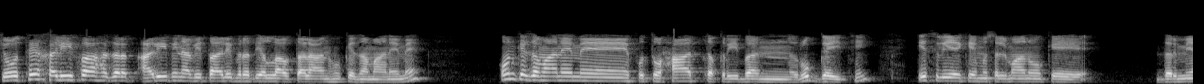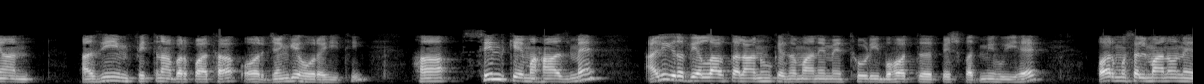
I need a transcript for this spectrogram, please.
چوتھے خلیفہ حضرت علی بن ابی طالب رضی اللہ تعالیٰ عنہ کے زمانے میں ان کے زمانے میں فتوحات تقریباً رک گئی تھی اس لیے کہ مسلمانوں کے درمیان عظیم فتنہ برپا تھا اور جنگیں ہو رہی تھی ہاں سندھ کے محاذ میں علی رضی اللہ تعالیٰ عنہ کے زمانے میں تھوڑی بہت پیش قدمی ہوئی ہے اور مسلمانوں نے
